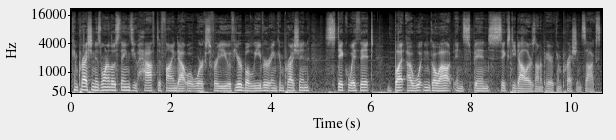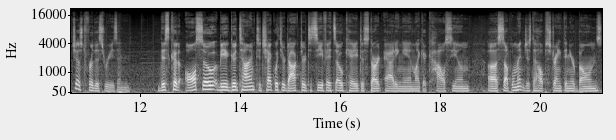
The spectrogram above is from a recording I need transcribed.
compression is one of those things you have to find out what works for you. If you're a believer in compression, stick with it, but I wouldn't go out and spend $60 on a pair of compression socks just for this reason. This could also be a good time to check with your doctor to see if it's okay to start adding in like a calcium uh, supplement just to help strengthen your bones.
